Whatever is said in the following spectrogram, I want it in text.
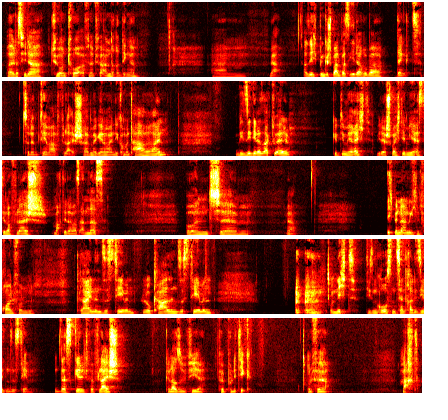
weil das wieder Tür und Tor öffnet für andere Dinge. Ähm, ja, also ich bin gespannt, was ihr darüber denkt zu dem Thema Fleisch. Schreibt mir gerne mal in die Kommentare rein. Wie seht ihr das aktuell? Gebt ihr mir recht? Widersprecht ihr mir? Esst ihr noch Fleisch? Macht ihr da was anders? Und ähm, ja, ich bin eigentlich ein Freund von kleinen Systemen, lokalen Systemen und nicht diesen großen zentralisierten Systemen. Und das gilt für Fleisch genauso wie für, für Politik und für Macht.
